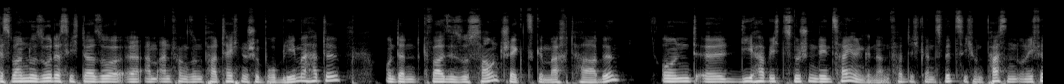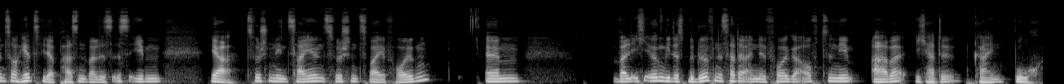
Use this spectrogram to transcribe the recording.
Es war nur so, dass ich da so äh, am Anfang so ein paar technische Probleme hatte und dann quasi so Soundchecks gemacht habe. Und äh, die habe ich zwischen den Zeilen genannt. Fand ich ganz witzig und passend. Und ich finde es auch jetzt wieder passend, weil es ist eben, ja, zwischen den Zeilen, zwischen zwei Folgen. Ähm, weil ich irgendwie das Bedürfnis hatte, eine Folge aufzunehmen, aber ich hatte kein Buch.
